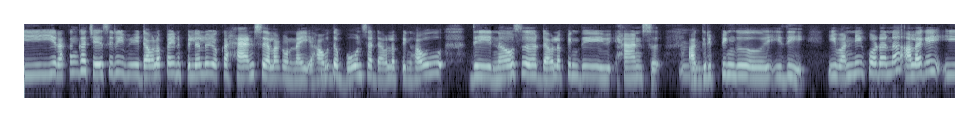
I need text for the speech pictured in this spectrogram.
ఈ రకంగా చేసి డెవలప్ అయిన పిల్లల యొక్క హ్యాండ్స్ ఎలాగ ఉన్నాయి? How the bones are developing how the nerves developing the hands ఆ. గ్రిప్పింగ్ ఇది ఇవన్నీ కూడా అలాగే ఈ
